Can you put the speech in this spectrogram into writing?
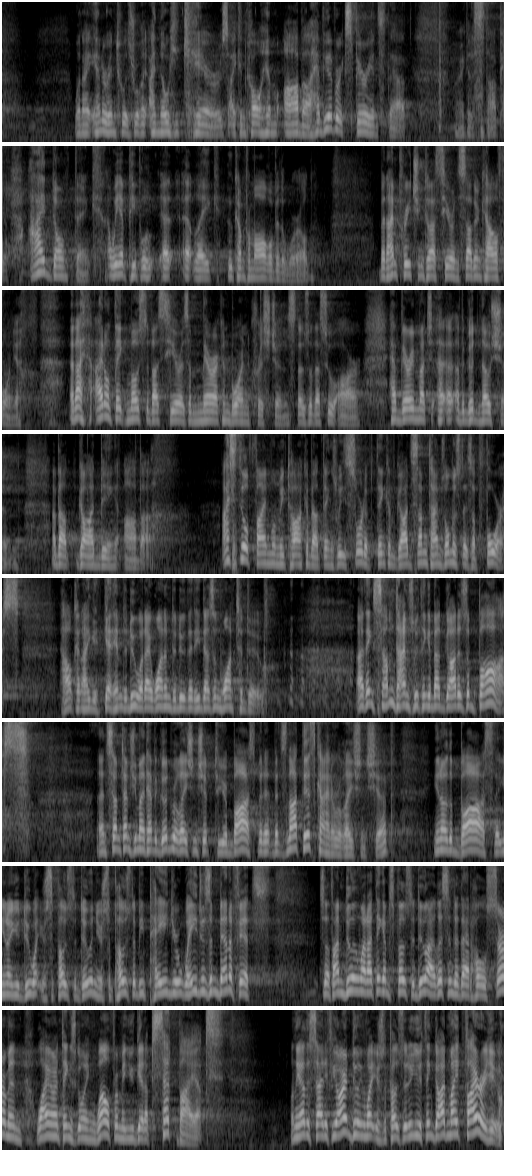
When I enter into his relationship, I know he cares. I can call him Abba. Have you ever experienced that? I got to stop here. I don't think, we have people at, at Lake who come from all over the world, but I'm preaching to us here in Southern California. And I, I don't think most of us here, as American born Christians, those of us who are, have very much uh, uh, of a good notion about God being Abba. I still find when we talk about things, we sort of think of God sometimes almost as a force. How can I get him to do what I want him to do that he doesn't want to do? I think sometimes we think about God as a boss. And sometimes you might have a good relationship to your boss, but, it, but it's not this kind of relationship you know, the boss that, you know, you do what you're supposed to do and you're supposed to be paid your wages and benefits. So if I'm doing what I think I'm supposed to do, I listen to that whole sermon. Why aren't things going well for me? You get upset by it. On the other side, if you aren't doing what you're supposed to do, you think God might fire you.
